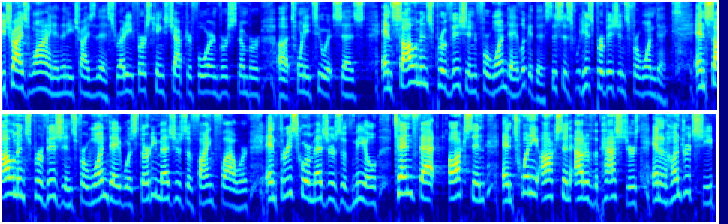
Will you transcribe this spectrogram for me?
He tries wine and then he tries this. Ready? 1 Kings chapter 4 and verse number uh, 22 it says, And Solomon's provision for one day, look at this. This is his provisions for one day. And Solomon's provisions for one day was 30 measures of fine flour and three score measures of meal, 10 fat oxen and 20 oxen out of the pastures, and a hundred sheep,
